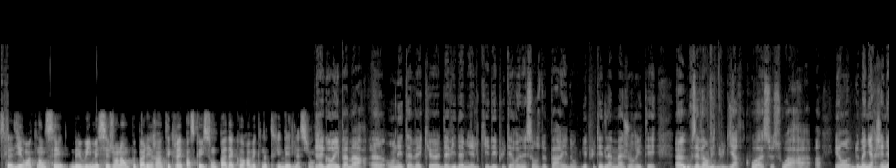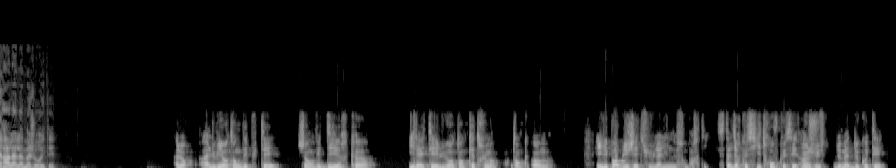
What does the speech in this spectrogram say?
C'est-à-dire maintenant, c'est, mais oui, mais ces gens-là, on ne peut pas les réintégrer parce qu'ils ne sont pas d'accord avec notre idée de la science. Grégory Pamar, euh, on est avec euh, David Amiel, qui est député Renaissance de Paris, donc député de la majorité. Euh, vous avez envie de lui dire quoi ce soir, et de manière générale à la majorité? Alors, à lui en tant que député, j'ai envie de dire qu'il a été élu en tant qu'être humain, en tant qu'homme. Et il n'est pas obligé de suivre la ligne de son parti. C'est-à-dire que s'il trouve que c'est injuste de mettre de côté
